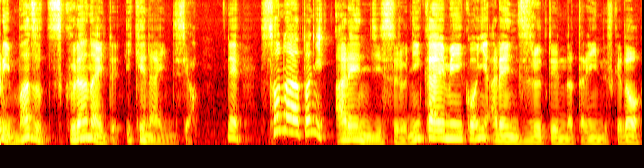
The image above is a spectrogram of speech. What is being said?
りまず作らないといけないんですよ。でその後にアレンジする2回目以降にアレンジするっていうんだったらいいんですけど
